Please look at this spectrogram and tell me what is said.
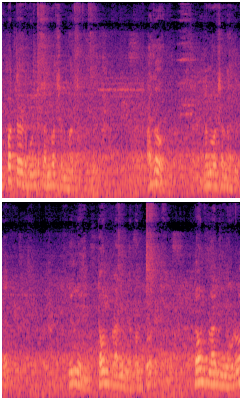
ಇಪ್ಪತ್ತೆರಡು ಗುಂಟೆ ಕನ್ವರ್ಷನ್ ಮಾಡಿಸಿದ್ದೀನಿ ಅದು ಕನ್ವರ್ಷನ್ ಆಗಿದೆ. ಇಲ್ಲಿ ಟೌನ್ ಪ್ಲಾನಿಂಗ್ಗೆ ಬಂತು. ಟೌನ್ ಪ್ಲಾನಿಂಗ್ನವರು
